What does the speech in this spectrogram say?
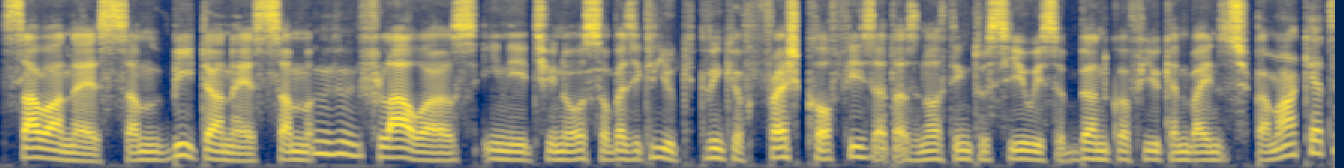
sourness, some bitterness, some Mhm. flowers in it, you know. So basically, you can drink a fresh coffee that has nothing to see with the burnt coffee you can buy in the supermarket.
